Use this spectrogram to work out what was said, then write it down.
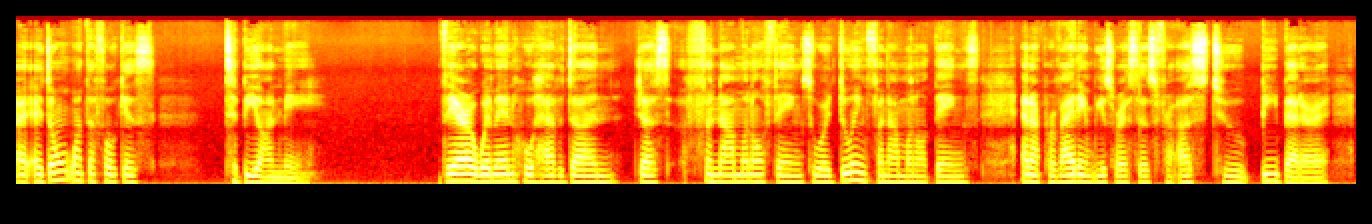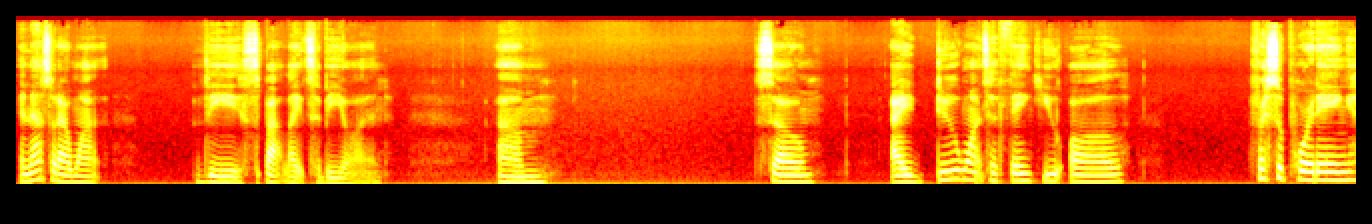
I, I don't want the focus to be on me. There are women who have done just phenomenal things, who are doing phenomenal things, and are providing resources for us to be better. And that's what I want the spotlight to be on. Um, so I do want to thank you all for supporting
